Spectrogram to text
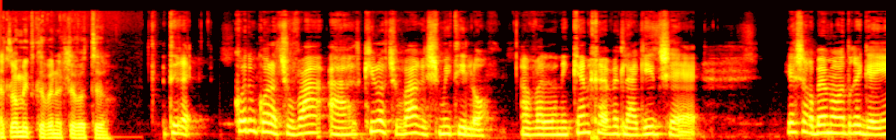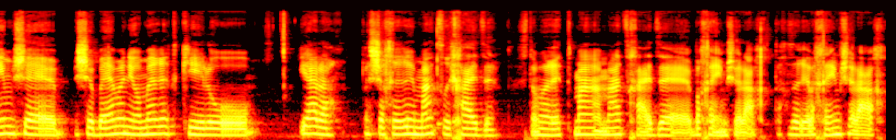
את לא מתכוונת לוותר. תראה, קודם כל התשובה, כאילו התשובה הרשמית היא לא, אבל אני כן חייבת להגיד שיש הרבה מאוד רגעים ש, שבהם אני אומרת כאילו, יאללה, שחררי, מה את צריכה את זה? זאת אומרת, מה, מה את צריכה את זה בחיים שלך? תחזרי לחיים שלך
